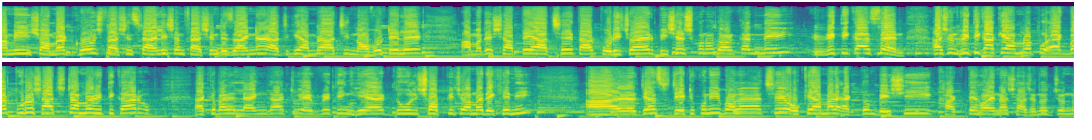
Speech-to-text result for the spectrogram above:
আমি Samrat Ghosh fashion stylish and fashion designer আজকে আমরা আছি নভোটেলে। আমাদের সাথে আছে তার পরিচয়ের বিশেষ কোনো দরকার নেই, ঋতিকা সেন। আসুন, ঋতিকাকে আমরা একবার পুরো সাজটা আমরা ঋতিকার, একেবারে ল্যাঙ্গা টু এভরিথিং হেয়ার দুল সব কিছু আমরা দেখে নিই। আর জাস্ট যেটুকুনি বলা আছে, ওকে আমার একদম বেশি খাটতে হয় না সাজানোর জন্য।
